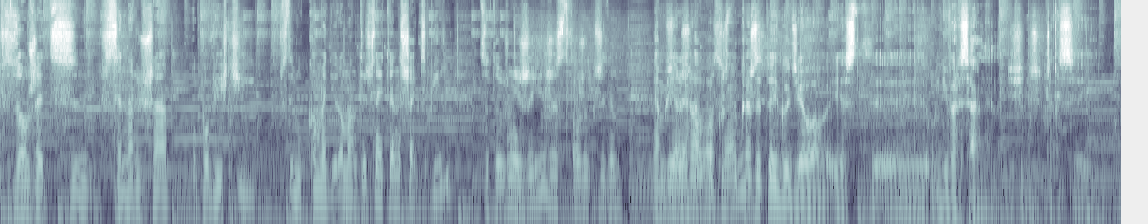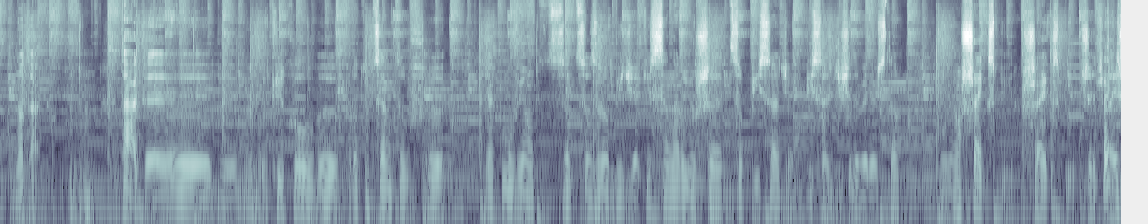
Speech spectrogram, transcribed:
wzorzec y, scenariusza opowieści w stylu komedii romantycznej, ten Szekspir, co to już nie żyje, że stworzył przy tym Ja myślę, że po prostu każde to jego dzieło jest y, uniwersalne na dzisiejsze czasy. No tak. Mhm. Tak, y, y, y, kilku producentów, jak mówią, co, co zrobić, jakie scenariusze, co pisać, jak pisać, gdzie się dowiedzieć, to mówią Szekspir, Szekspir, czytaj Szekspir,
